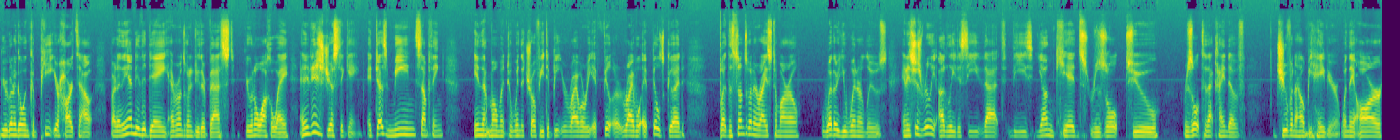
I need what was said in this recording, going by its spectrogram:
you're going to go and compete your hearts out, but at the end of the day, everyone's going to do their best. You're going to walk away, and it is just a game. It does mean something in that moment to win the trophy, to beat your rivalry. It feel uh, rival. It feels good, but the sun's going to rise tomorrow, whether you win or lose. And it's just really ugly to see that these young kids result to result to that kind of juvenile behavior when they are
